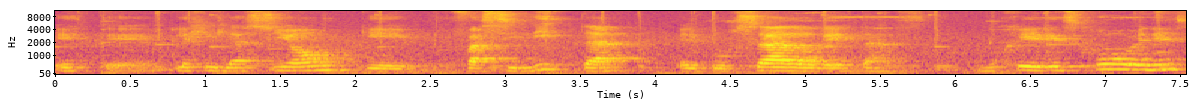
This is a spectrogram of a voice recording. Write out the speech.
este, legislación que facilita el cursado de estas mujeres jóvenes,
